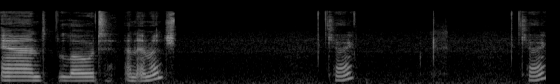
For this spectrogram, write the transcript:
and load an image. Okay. Okay.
